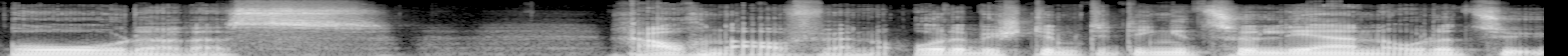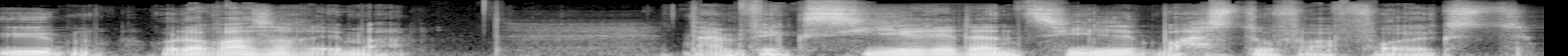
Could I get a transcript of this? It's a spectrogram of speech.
oder das Rauchen aufhören oder bestimmte Dinge zu lernen oder zu üben oder was auch immer, dann fixiere dein Ziel, was du verfolgst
